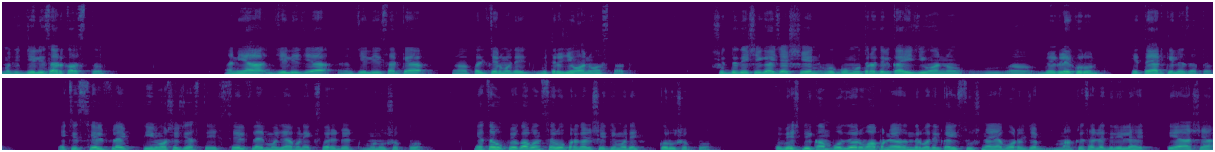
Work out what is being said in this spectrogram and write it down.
म्हणजे जेलीसारखं असतं. आणि या जेलीच्या जेलीसारख्या कल्चरमध्ये मित्रजीवाणू असतात. शुद्ध देशी गायच्या शेण व गोमूत्रातील काही जीवाणू वेगळे करून हे तयार केलं जातं. याची सेल्फ लाईफ तीन वर्षाची असते. सेल्फ लाईफ म्हणजे आपण एक्सपायरी डेट म्हणू शकतो. याचा उपयोग आपण सर्व प्रकारे शेतीमध्ये करू शकतो. तर वेस्ट डिकम्पोजर वापरण्यासंदर्भातील काही सूचना या बॉटलच्या मागच्या साईडला दिलेल्या आहेत. त्या अशा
